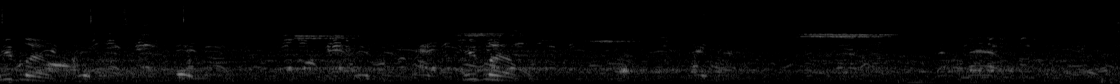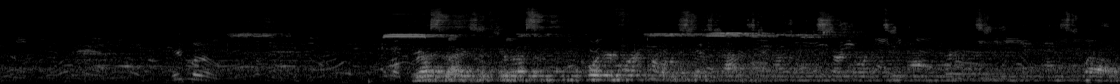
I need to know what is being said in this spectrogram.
Two blue. Two blue. Wrestlers, if you're wrestling in the quarterfinals, says Madison are going to start going to 913 as well.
